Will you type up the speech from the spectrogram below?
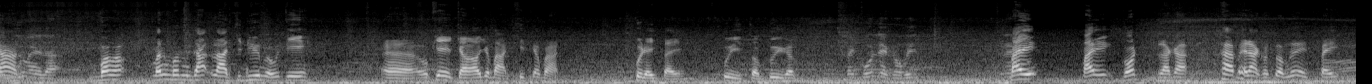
ด้านด้วยละบ่มันบ่แมันร้านกินดื่มปกติอ่าโอเคจะเอาจักบาทคิดจักบาทผู้ใดไปคุยต้องคุยครับ ไปโค้ดเลยเขาไป ไป ไปรถแล้วก็ถ้าไปร้านข้าวต้มเลยไปอ๋อ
